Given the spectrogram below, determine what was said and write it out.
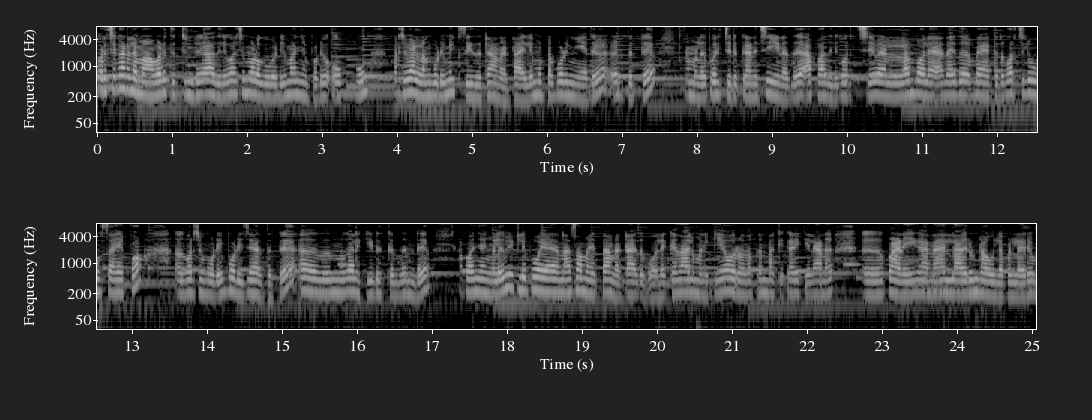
കുറച്ച് കടലമാവ് എടുത്തിട്ടുണ്ട്. അതിൽ കുറച്ച് മുളക് പൊടി മഞ്ഞൾപ്പൊടി ഉപ്പും കുറച്ച് വെള്ളം കൂടി മിക്സ് ചെയ്തിട്ടാണ് കേട്ടോ അതിൽ മുട്ട പൊഴുങ്ങിയത് എടുത്തിട്ട് നമ്മൾ പൊരിച്ചെടുക്കുകയാണ് ചെയ്യണത്. അപ്പോൾ അതിൽ കുറച്ച് വെള്ളം പോലെ അതായത് ബാറ്റർ കുറച്ച് ലൂസായപ്പോൾ അത് കുറച്ചും കൂടി പൊടി ചേർത്തിട്ട് അതൊന്ന് കലക്കി എടുക്കുന്നുണ്ട്. അപ്പോൾ ഞങ്ങൾ വീട്ടിൽ പോയാൽ ആ സമയത്താണ് കേട്ടോ അതുപോലെയൊക്കെ നാല് മണിക്ക് ഓരോന്നൊക്കെ ഉണ്ടാക്കി കഴിക്കലാണ്. പണി കാരണം എല്ലാവരും ഉണ്ടാവില്ല പിള്ളേരും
